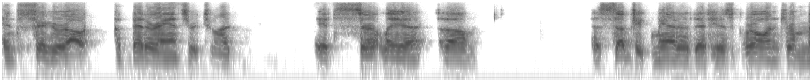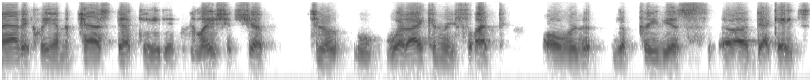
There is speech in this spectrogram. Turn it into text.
and figure out a better answer to it. It's certainly a, um, a subject matter that has grown dramatically in the past decade in relationship to what I can reflect over the, the previous uh, decades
